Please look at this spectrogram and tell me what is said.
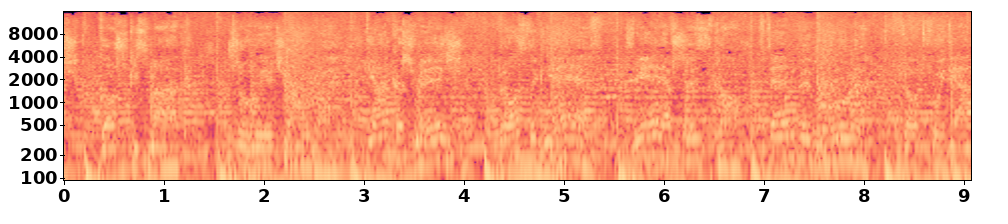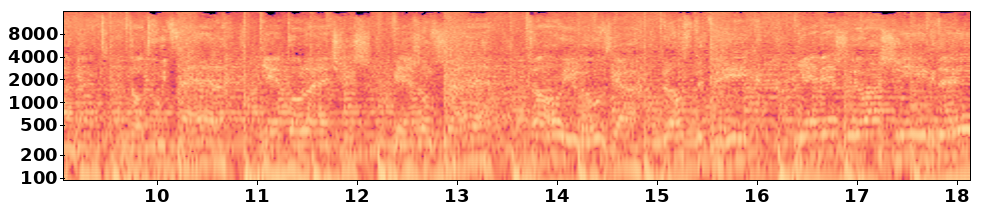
czuć gorzki smak. Czuję ciągle jakaś myśl, prosty gniew. Zmienia wszystko w tępy ból. To twój diament, to twój cel. Nie polecisz, wierząc, że to iluzja Prosty trik, nie wierzyłaś nigdy.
